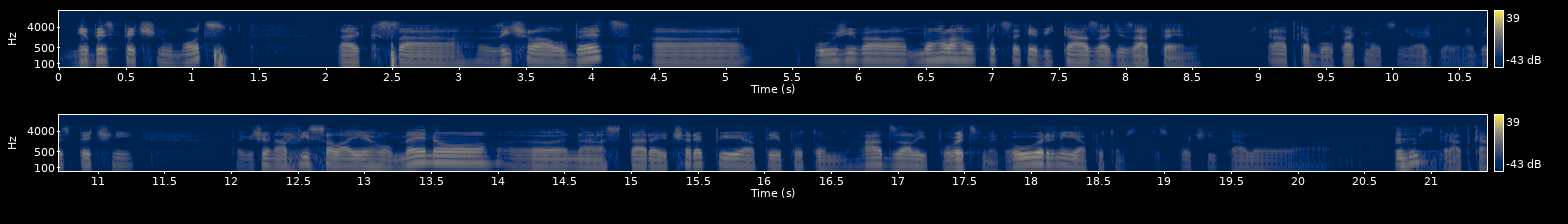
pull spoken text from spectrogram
nebezpečnú moc, tak sa zišla obec a používala, mohla ho v podstate vykázať za ten. Skrátka bol tak mocný, až bol nebezpečný. Takže napísala jeho meno e, na staré črepy a tie potom hádzali, povedzme, do urny a potom sa to spočítalo a uh-huh. skrátka.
